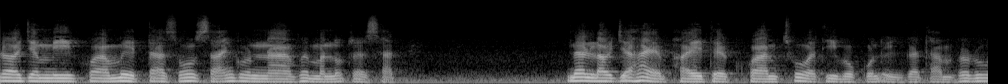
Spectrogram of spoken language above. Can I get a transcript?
เราจะมีความเมตตาสงสารกรุณาเพื่อนมนุษย์และสัตว์นั่นเราจะให้ภัยแต่ความชั่วที่บุคคลอื่นกระทำเพราะรู้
